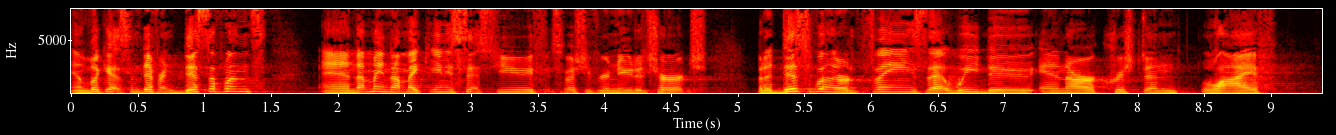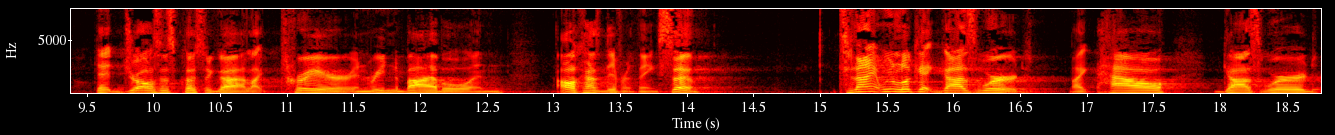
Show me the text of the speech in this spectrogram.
and look at some different disciplines. And that may not make any sense to you, especially if you're new to church. But a discipline are things that we do in our Christian life that draws us closer to God, like prayer and reading the Bible and all kinds of different things. So, tonight we're going to look at God's Word, like how God's Word,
